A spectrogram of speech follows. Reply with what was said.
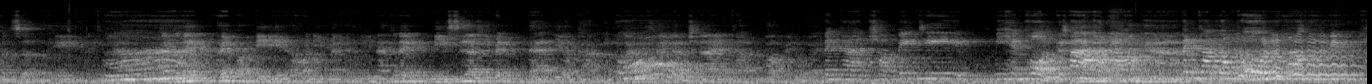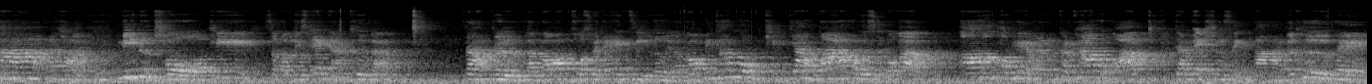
คอนเสิร์ตตัวเองอะไรอย่างเงี้ยอ่าก็เลยเฮ้ยวันนี้เอาวันนี้ไหมวันนี้นะก็เลยมีเสื้อที่เป็นแบรนด์เดียวกันแล้วก็ให้ใครแบบใช่แล้วก็เอาไปด้วยเป็นการช้อปปิ้งที่มีเหตุผลขึ้นมาใช่เนาะทำงานเป็นการลงทุนมีคุณค่านะคะมีหนึ่งโชว์ที่สำหรับลิสเองเนี่ยคือแบบปราบปรื้มแล้วก็โพสต์ไว้ในไอจีเลยแล้วก็มี damage ทางสายตาก็คือเพลง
